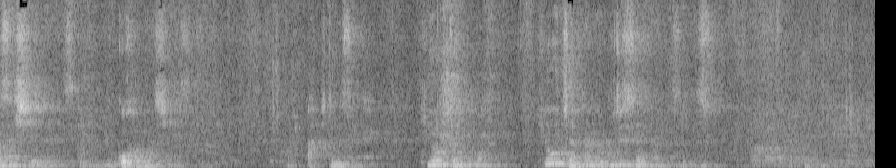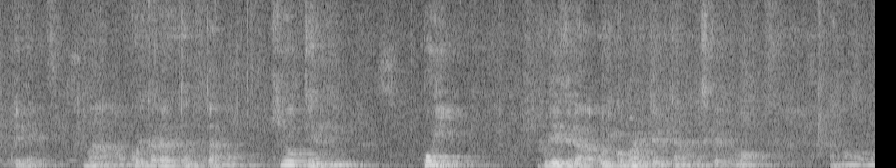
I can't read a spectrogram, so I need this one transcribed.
川崎市じゃないですけど横浜市ですけどあ知ってますよね。崎陽軒のひょうちゃんが60歳なんだそうです。でね、まあ、あのこれから歌ったあの崎陽軒っぽいフレーズが織り込まれてる歌なんですけれども、あのー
